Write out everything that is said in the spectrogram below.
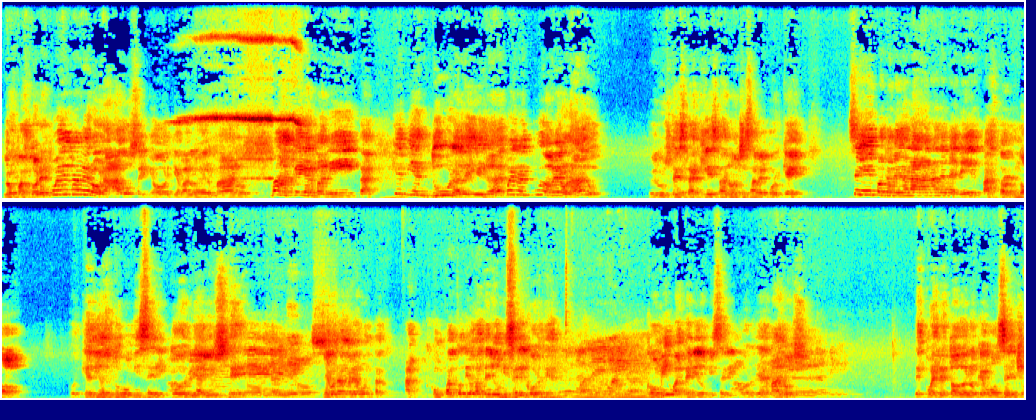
Los pastores pueden haber orado, Señor, llevar a los hermanos, más aquella hermanita, que bien dura de llegar. Bueno, él pudo haber orado, pero usted está aquí esta noche, ¿sabe por qué? Sí, porque me dio la gana de venir, pastor. No, porque Dios tuvo misericordia de usted. Le una pregunta, ¿con cuánto Dios ha tenido misericordia? Conmigo ha tenido misericordia, hermanos. Después de todo lo que hemos hecho.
